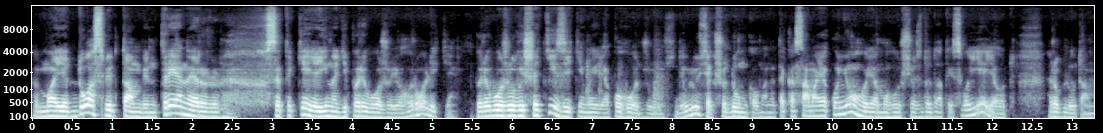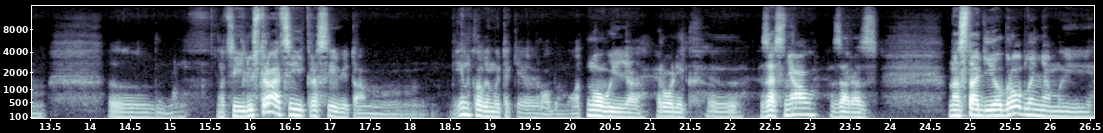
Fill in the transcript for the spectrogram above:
має досвід, там він тренер, все таке. Я іноді перевожу його ролики. Перевожу лише ті, з якими я погоджуюсь. Дивлюсь, якщо думка в мене така сама, як у нього, я можу щось додати своє. Я от роблю там е, оці ілюстрації красиві. там. Інколи ми таке робимо. От новий я ролик е, засняв. Зараз на стадії оброблення ми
